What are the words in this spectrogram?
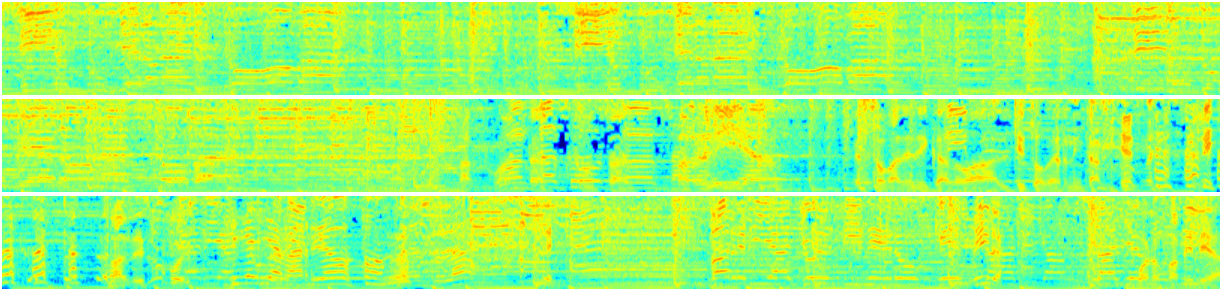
Si yo tuviera una escoba, si yo tuviera una escoba, si yo tuviera una escoba, ¿Cuántas cosas barrería? Esto va dedicado al Tito Berni también. sí. Para después. Sí, el dinero que Mira. Bueno, familia,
